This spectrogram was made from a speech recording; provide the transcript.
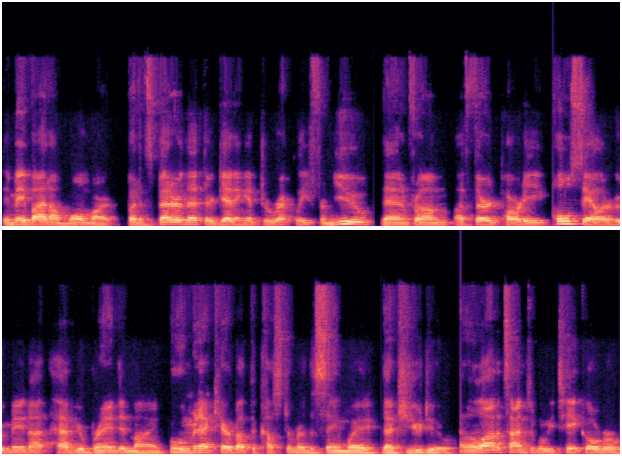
They may buy it on Walmart, but it's better that they're getting it directly from you than from a third party wholesaler who may not have your brand in mind, who may not care about the customer the same way that you do. And a lot of times when we take over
